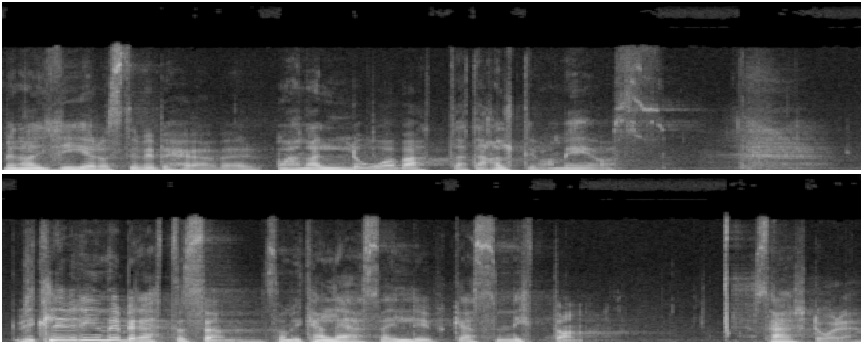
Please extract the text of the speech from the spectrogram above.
men han ger oss det vi behöver och han har lovat att alltid vara med oss. Vi kliver in i berättelsen som vi kan läsa i Lukas 19. Så här står det.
